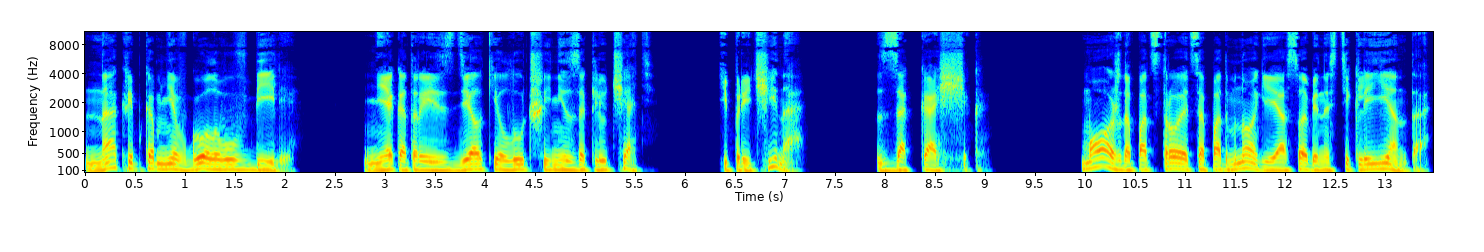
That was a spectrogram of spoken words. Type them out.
накрепко мне в голову вбили. Некоторые сделки лучше не заключать. И причина — заказчик. Можно подстроиться под многие особенности клиента,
